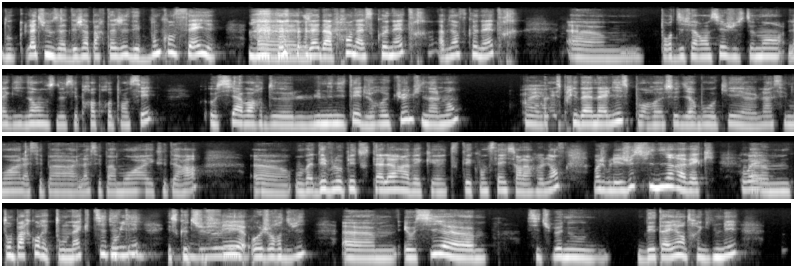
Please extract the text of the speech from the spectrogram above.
Donc là, tu nous as déjà partagé des bons conseils, euh, déjà d'apprendre à se connaître, à bien se connaître, pour différencier justement la guidance de ses propres pensées, aussi avoir de l'humilité et du recul finalement, un esprit d'analyse pour se dire bon ok là c'est moi, là c'est pas là c'est pas moi, etc. Euh, on va développer tout à l'heure avec euh, tous tes conseils sur la reliance. Moi, je voulais juste finir avec euh, ton parcours et ton activité et ce que tu fais aujourd'hui. et aussi, si tu peux nous détailler, entre guillemets,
